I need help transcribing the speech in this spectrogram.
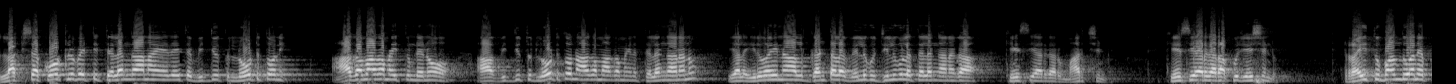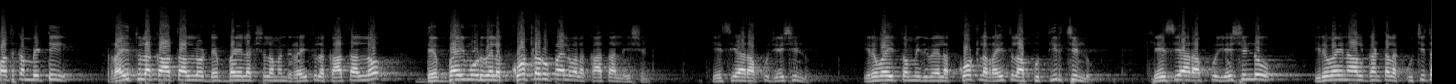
లక్ష కోట్లు పెట్టి తెలంగాణ ఏదైతే విద్యుత్ లోటుతోని ఆగమాగమైతుండేనో ఆ విద్యుత్ లోటుతో ఆగమాగమైన తెలంగాణను ఇలా ఇరవై నాలుగు గంటల వెలుగు జిలుగుల తెలంగాణగా కేసీఆర్ గారు మార్చిండు. కేసీఆర్ గారు అప్పు చేసిండు. రైతు బంధు అనే పథకం పెట్టి రైతుల ఖాతాల్లో డెబ్బై లక్షల మంది రైతుల ఖాతాల్లో డెబ్బై మూడు వేల కోట్ల రూపాయలు వాళ్ళ ఖాతాలు వేసిండు. కేసీఆర్ అప్పు చేసిండు. ఇరవై తొమ్మిది వేల కోట్ల రైతుల అప్పు తీర్చిండు. కేసీఆర్ అప్పు చేసిండు. ఇరవై నాలుగు గంటల ఉచిత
